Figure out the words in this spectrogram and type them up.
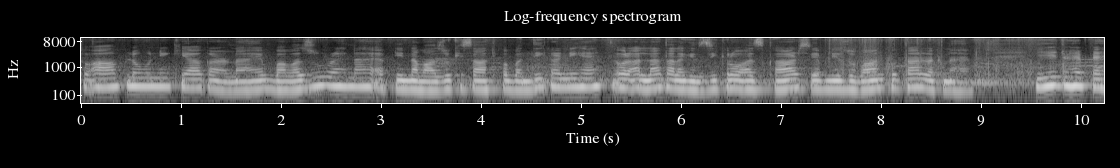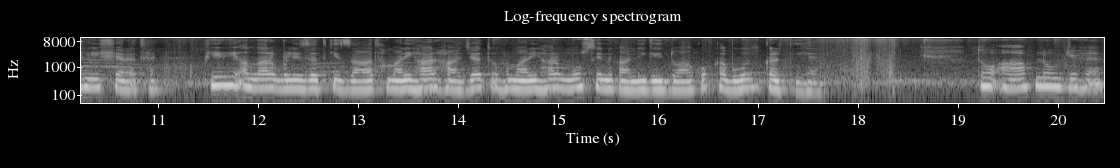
तो आप लोगों ने क्या करना है? बावजू रहना है, अपनी नमाज़ों के साथ पाबंदी करनी है और अल्लाह ताला के ज़िक्र व अज़कार से अपनी ज़ुबान को तार रखना है। ये जो है पहली शरत है। फिर ही अल्लाह रब्ज़त की ज़ात हमारी हर हाजत और हमारी हर मुँह से निकाली गई दुआ को कबूल करती है। तो आप लोग जो है,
